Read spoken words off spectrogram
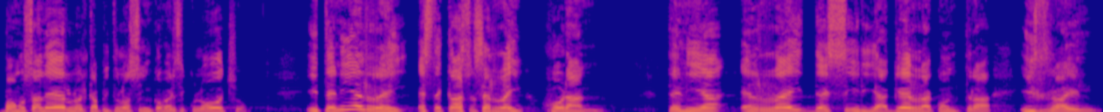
Vamos a leerlo, el capítulo 5, versículo 8. Y tenía el rey, este caso es el rey Jorán, tenía el rey de Siria guerra contra Israel.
